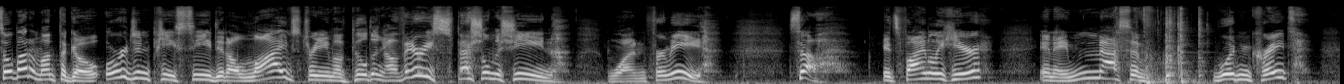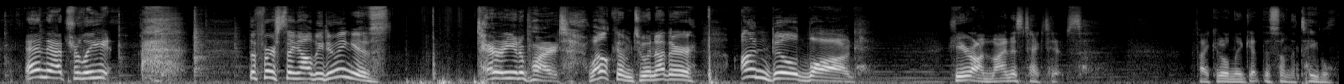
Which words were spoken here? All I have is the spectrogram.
So about a month ago, Origin PC did a live stream of building a very special machine. One for me. So, it's finally here in a massive wooden crate. And naturally, the first thing I'll be doing is tearing it apart. Welcome to another unbuild log here on Linus Tech Tips. If I could only get this on the table.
